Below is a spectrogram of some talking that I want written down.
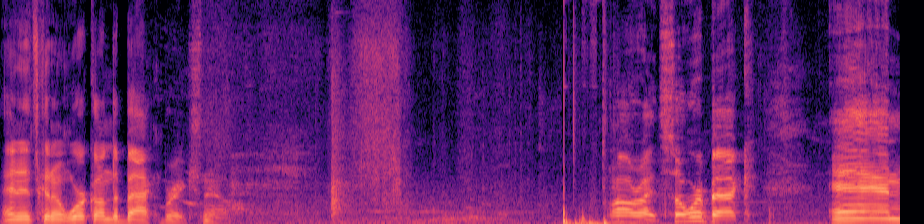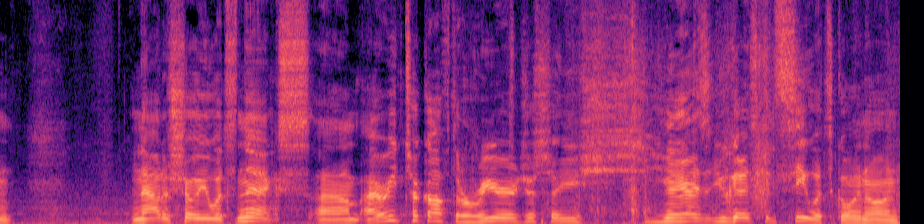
and it's going to work on the back brakes now all right so we're back. And now to show you what's next um, I already took off the rear just so you, you guys you guys can see what's going on.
